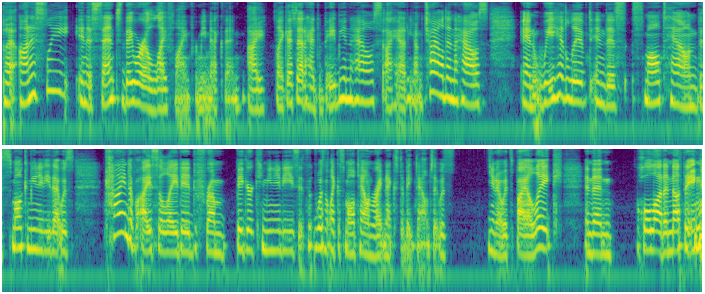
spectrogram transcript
but honestly, in a sense, they were a lifeline for me back then. I, like I said, I had the baby in the house, I had a young child in the house, and we had lived in this small town, this small community that was kind of isolated from bigger communities. It wasn't like a small town right next to big towns. It was, you know, it's by a lake, and then a whole lot of nothing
